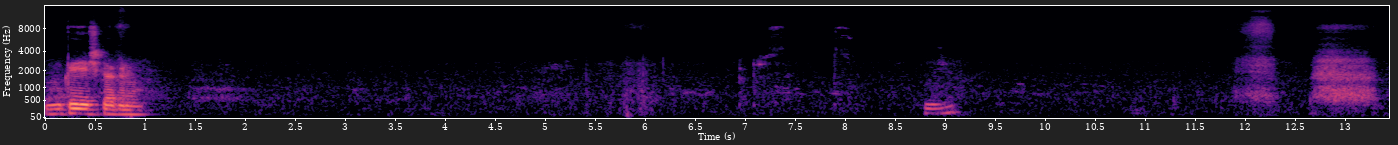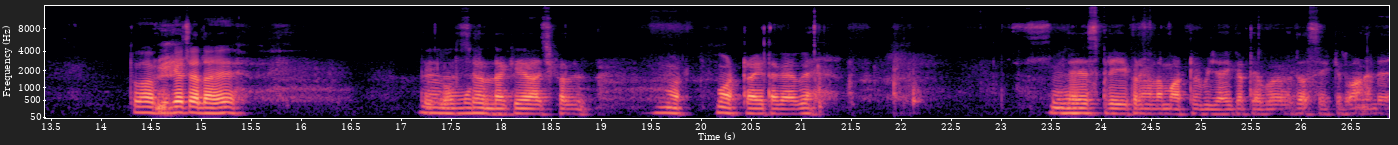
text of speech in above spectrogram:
मुकेश क्या करें तो अभी क्या चला है? देख चल आजकल मोटर आई तक है स्प्रे करने वाला मोटर बिजाई करते अब दस एक किलो आने दे।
